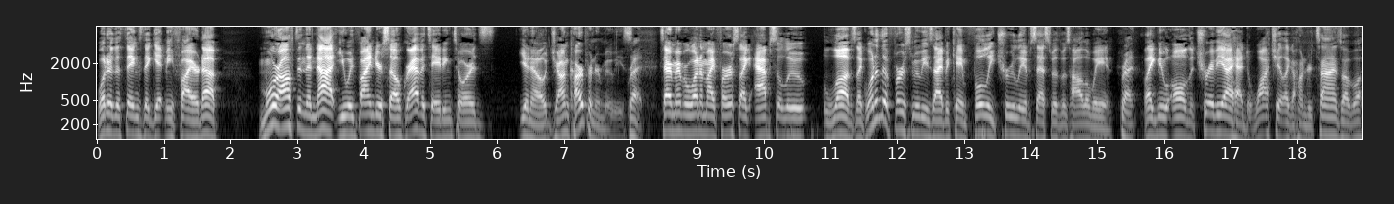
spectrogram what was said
What are the things that get me fired up? More often than not, you would find yourself gravitating towards, you know, John Carpenter movies. Right. So I remember one of my first like absolute loves, like one of the first movies I became fully truly obsessed with was Halloween Right. like knew all the trivia. I had to watch it like a hundred times, blah, blah blah.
